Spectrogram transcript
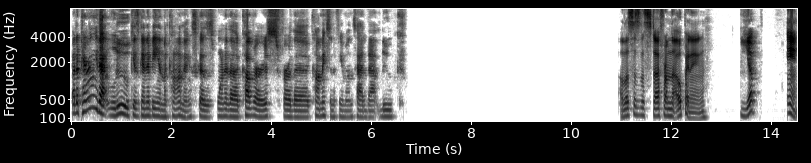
But apparently that Luke is going to be in the comics because one of the covers for the comics in a few months had that Luke. Oh, this is the stuff from the opening. Yep. Eh.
